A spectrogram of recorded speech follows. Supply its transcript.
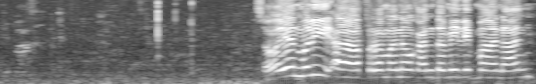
Diba? So, ayan muli, ah, from ano, Kandami Libmanan.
